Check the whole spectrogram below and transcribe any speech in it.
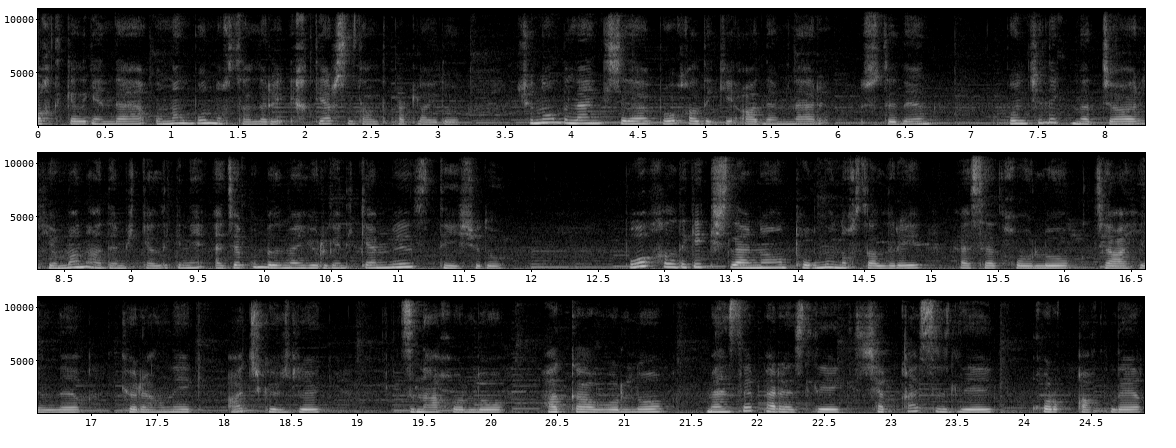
vaqti kelganda uning bu nuqsonlari ixtiyorsiz holda portlaydi. Shuning bilan kishilar bu xildagi odamlar ustidan bunchalik najjor yomon odam ekanligini ajabmi bilmay yurgan ekanmiz deyishidi bu xildagi kishilarning tug'ma nuqsonlari hasadxo'rlik johillik ko'ranglik ochko'zlik zinoxo'rlik hakkavurlik mansabparastlik shafqatsizlik qo'rqoqlik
